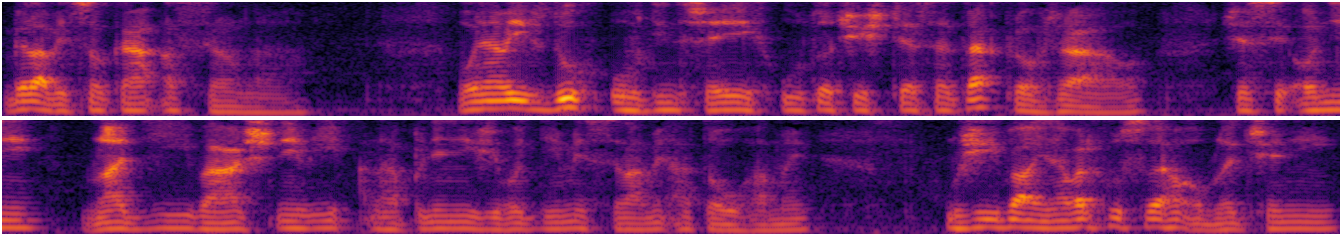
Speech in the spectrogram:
byla vysoká a silná. Vonavý vzduch uvnitř jejich útočiště se tak prohřál, že si oni, mladí, vášniví a naplnění životními silami a touhami, užívali na vrchu svého oblečení,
